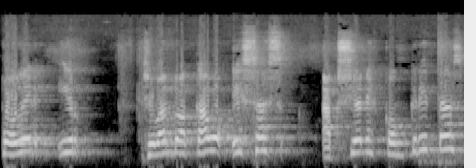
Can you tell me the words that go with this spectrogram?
poder ir llevando a cabo esas acciones concretas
